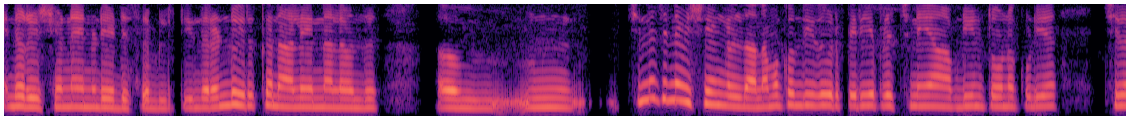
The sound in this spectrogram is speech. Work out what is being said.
இன்னொரு விஷயம்னா என்னுடைய டிசபிலிட்டி இந்த ரெண்டும் இருக்கனால என்னால் வந்து சின்ன சின்ன விஷயங்கள் தான். நமக்கு வந்து இது ஒரு பெரிய பிரச்சனையா அப்படின்னு தோணக்கூடிய சில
